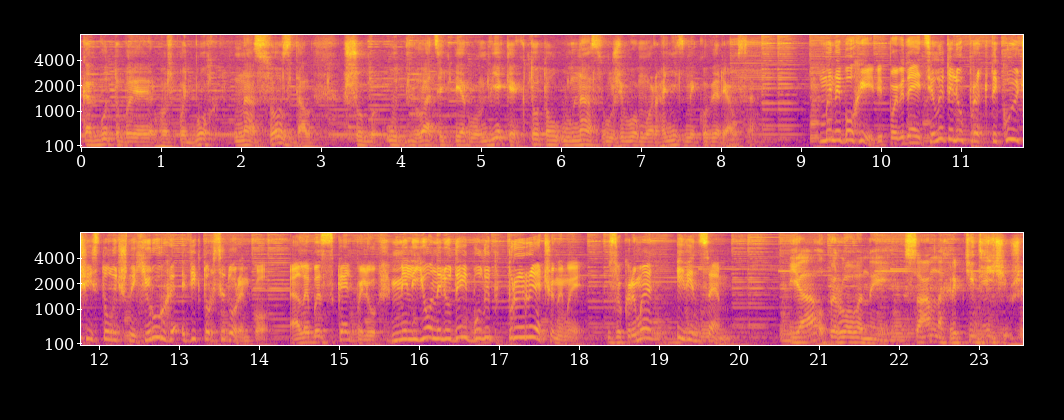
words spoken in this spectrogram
Как будто бы Господь Бог нас создал, чтобы у 21 веке кто-то у нас у живом организме ковырялся. Ми не боги, відповідає цілителю практикуючий столичний хірург Віктор Сидоренко. Але без скальпелю мільйони людей були б приреченими, зокрема, і вінцем. Я оперований сам на хребті двічі вже.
